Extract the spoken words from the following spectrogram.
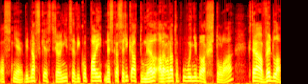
vlastně Vidnavské střelnice vykopali, dneska se říká tunel, ale ona to původně byla štola, která vedla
